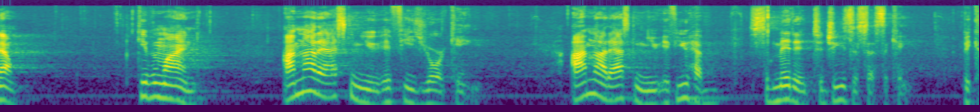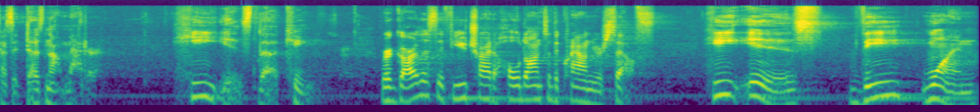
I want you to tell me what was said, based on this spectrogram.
Now, keep in mind, I'm not asking you if he's your king. I'm not asking you if you have submitted to Jesus as the king, because it does not matter. He is the king. Regardless if you try to hold on to the crown yourself, he is the one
